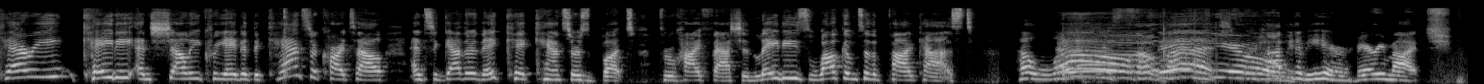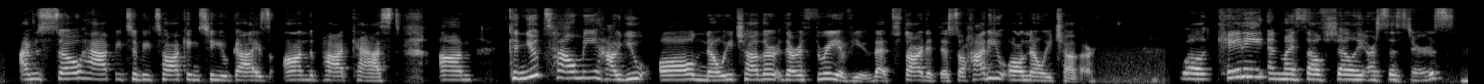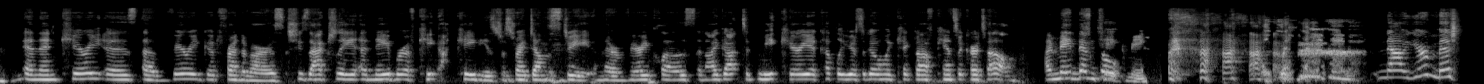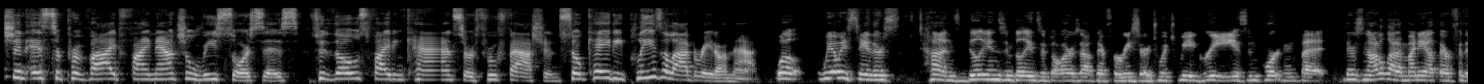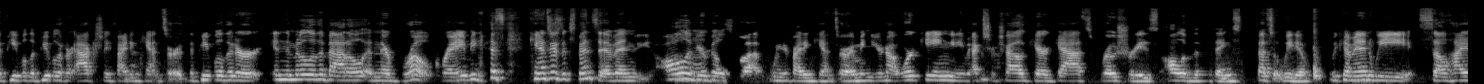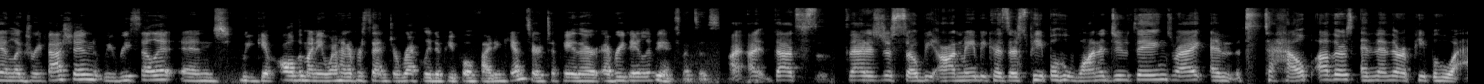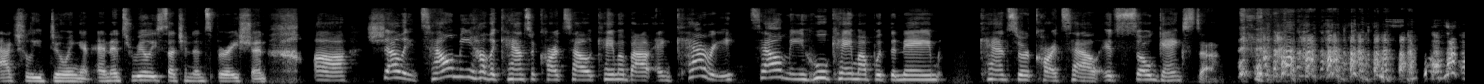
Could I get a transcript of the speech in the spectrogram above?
Carrie, Katie, and Shelly created the Cancer Cartel, and together they kick cancer's butt through high fashion. Ladies, welcome to the podcast. Hello. so Thank much. you. We're happy to be here. Very much. I'm so happy to be talking to you guys on the podcast. Um, can you tell me how you all know each other? There are three of you that started this. So, how do you all know each other? Well, Katie and myself, Shelly, are sisters. Mm-hmm. And then Carrie is a very good friend of ours. She's actually a neighbor of Ka- Katie's just right down the mm-hmm. street, and they're very close. And I got to meet Carrie a couple of years ago when we kicked off Cancer Cartel. I made them So- take me. now, your mission is to provide financial resources to those fighting cancer through fashion. So, Katie, please elaborate on that. Well, we always say there's tons, billions and billions of dollars out there for research, which we agree is important, but there's not a lot of money out there for the people, the people that are actually fighting cancer, the people that are in the middle of the battle and they're broke, right? Because cancer is expensive and all of your mm-hmm. bills go up when you're fighting cancer. I mean, you're not working, you need extra childcare, gas, groceries, all of the things. That's what we do. We come in, we sell high end luxury fashion, we resell it, and we give all the money 100% directly to people fighting cancer to pay their everyday living expenses. I, I that's that is just so beyond me because there's people who want to do things right and to help others and then there are people who are actually doing it and it's really such an inspiration. Uh shelly tell me how the cancer cartel came about and carrie tell me who came up with the name cancer cartel. It's so gangsta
